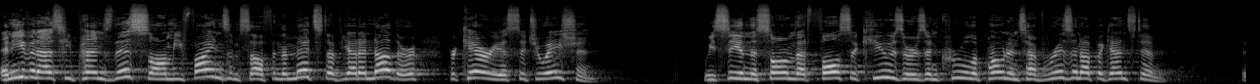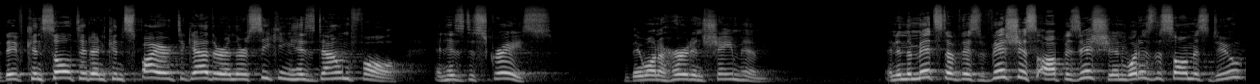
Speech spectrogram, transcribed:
And even as he pens this psalm, he finds himself in the midst of yet another precarious situation. We see in the psalm that false accusers and cruel opponents have risen up against him. They've consulted and conspired together, and they're seeking his downfall and his disgrace. They want to hurt and shame him. And in the midst of this vicious opposition, what does the psalmist do?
